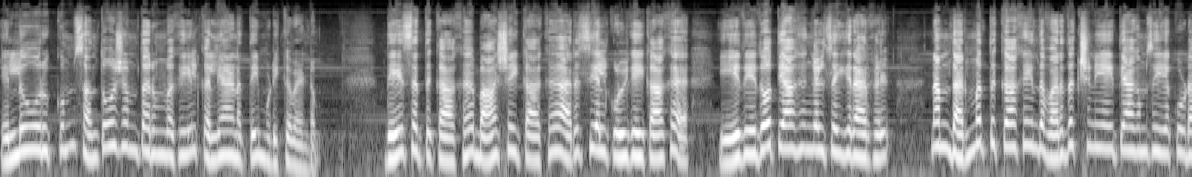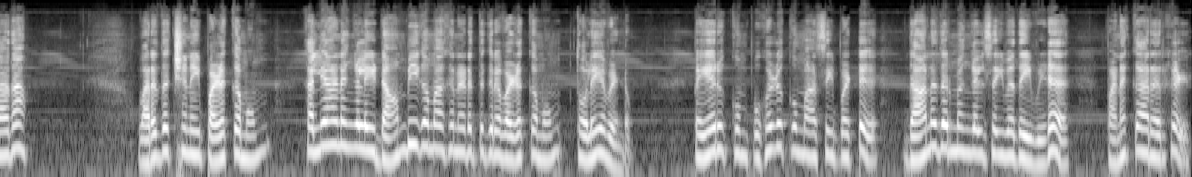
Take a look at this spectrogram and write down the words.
எல்லோருக்கும் சந்தோஷம் தரும் வகையில் கல்யாணத்தை முடிக்க வேண்டும். தேசத்துக்காக பாஷைக்காக அரசியல் கொள்கைக்காக ஏதேதோ தியாகங்கள் செய்கிறார்கள். நம் தர்மத்துக்காக இந்த வரதட்சணையை தியாகம் செய்யக்கூடாதா? வரதட்சணை பழக்கமும் கல்யாணங்களை டாம்பீகமாக நடத்துகிற வழக்கமும் தொலைய வேண்டும். பெயருக்கும் புகழுக்கும் ஆசைப்பட்டு தான தர்மங்கள் செய்வதை விட பணக்காரர்கள்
